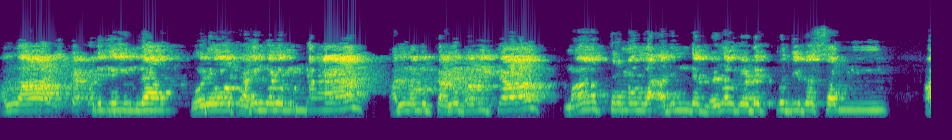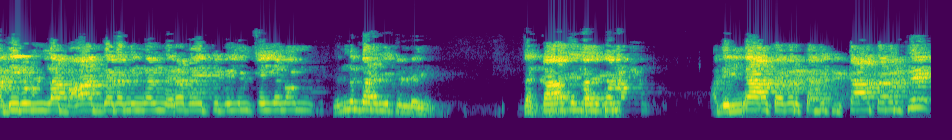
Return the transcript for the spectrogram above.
അള്ളാഹു ഇഷ്ടപ്പെടുകയില്ല. ഓരോ ഫലങ്ങളും ഉണ്ടായാൽ അത് നമുക്ക് അനുഭവിക്കാം. മാത്രമല്ല അതിന്റെ വിളവെടുപ്പ് ദിവസം അതിനുള്ള ബാധ്യത നിങ്ങൾ നിറവേറ്റുകയും ചെയ്യണം എന്നും പറഞ്ഞിട്ടുണ്ട്. ജക്കാത്ത് നൽകണം. അതില്ലാത്തവർക്ക് അത് കിട്ടാത്തവർക്ക്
